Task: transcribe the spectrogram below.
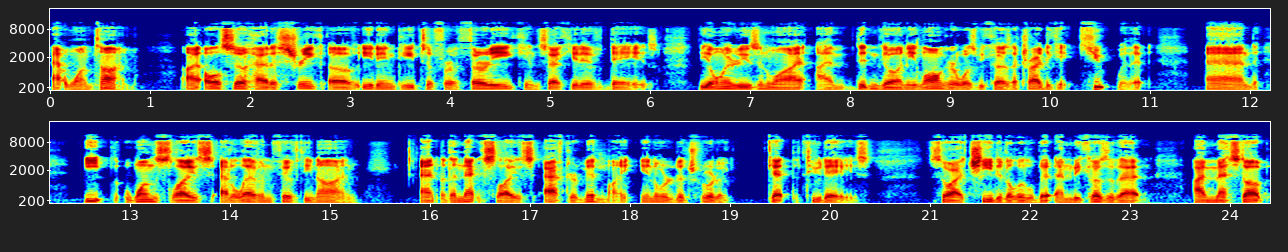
at one time. I also had a streak of eating pizza for 30 consecutive days. The only reason why I didn't go any longer was because I tried to get cute with it and eat one slice at 11:59 and the next slice after midnight in order to try to get the 2 days. So I cheated a little bit and because of that I messed up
